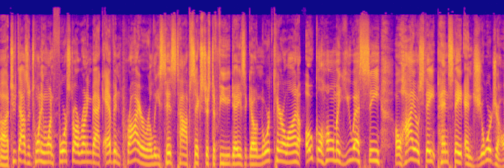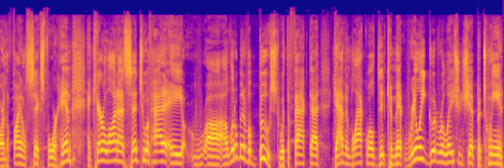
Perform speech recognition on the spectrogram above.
Uh, 2021 four-star running back Evan Pryor released his top six just a few days ago. North Carolina, Oklahoma, USC, Ohio State, Penn State, and Georgia are the final six for him. And Carolina is said to have had a, uh, a little bit of a boost with the fact that Gavin Blackwell did commit. Really good relationship between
